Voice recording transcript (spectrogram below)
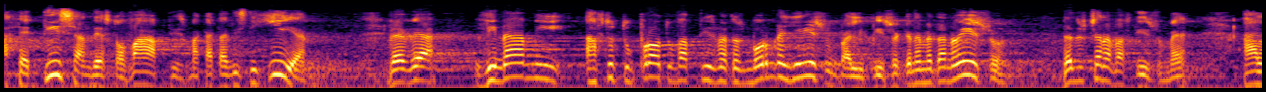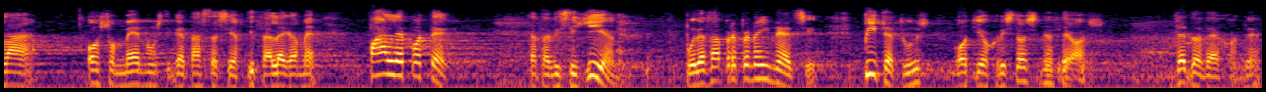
αθετήσανται στο βάπτισμα κατά δυστυχία βέβαια δυνάμει αυτού του πρώτου βαπτίσματος μπορούν να γυρίσουν πάλι πίσω και να μετανοήσουν. Δεν τους ξαναβαπτίζουμε αλλά όσο μένουν στην κατάσταση αυτή θα λέγαμε πάλε ποτέ κατά δυστυχία που δεν θα έπρεπε να είναι έτσι. Πείτε τους ότι ο Χριστός είναι Θεός. Δεν το δέχονται.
